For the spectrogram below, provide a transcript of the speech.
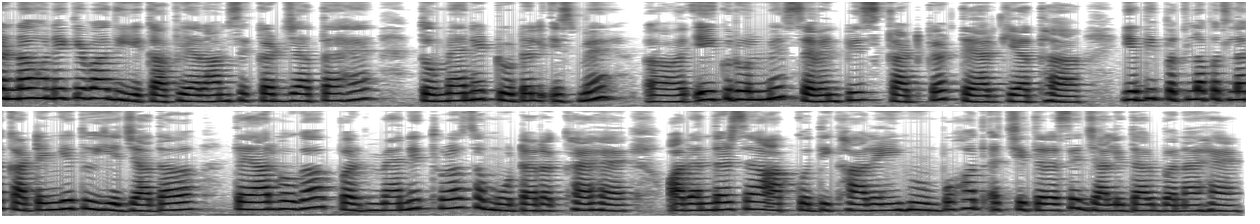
ठंडा होने के बाद ये काफ़ी आराम से कट जाता है। तो मैंने टोटल इसमें एक रोल में सेवन पीस काट कर तैयार किया था। यदि पतला पतला काटेंगे तो ये ज़्यादा तैयार होगा, पर मैंने थोड़ा सा मोटा रखा है और अंदर से आपको दिखा रही हूँ, बहुत अच्छी तरह से जालीदार बना है।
